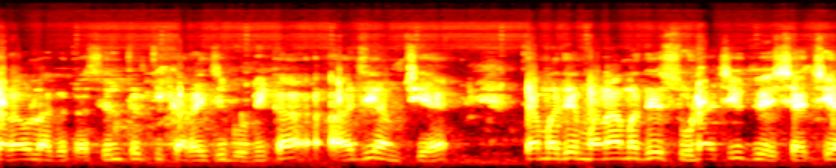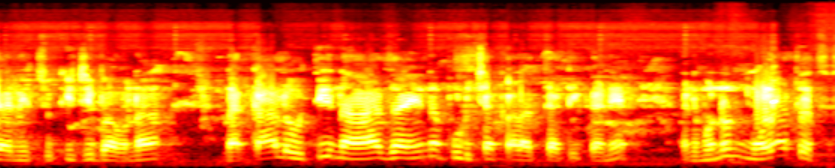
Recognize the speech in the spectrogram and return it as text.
करावं लागत असेल तर ती करायची भूमिका आजही आमची आहे. त्यामध्ये मनामध्ये सोडाची द्वेषाची आणि चुकीची भावना ना काल होती ना आज आहे ना पुढच्या काळात त्या ठिकाणी आणि म्हणून मुळातच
